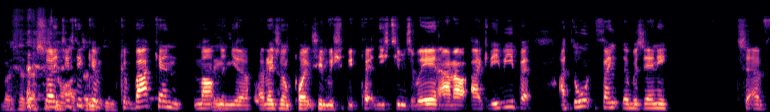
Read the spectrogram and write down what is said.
But so this Sorry, just to come, come, back in, Martin, in your original point saying we should be putting these teams away, and I, I agree with you, but I don't think there was any sort of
